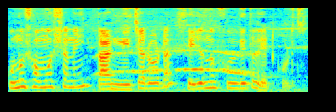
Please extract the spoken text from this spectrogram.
কোনো সমস্যা নেই, তার নেচার ওটা, সেই জন্য ফুল দিতে লেট করছে।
